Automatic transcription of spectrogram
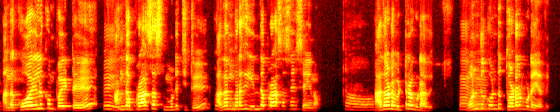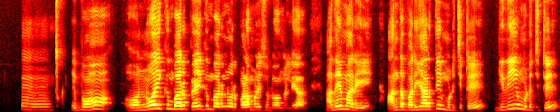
அந்த கோயிலுக்கும் போயிட்டு அந்த ப்ராசஸ் முடிச்சிட்டு அதன். பிறகு இந்த ப்ராசஸையும் செய்யணும். அதோட விட்டுறக்கூடாது. ஒன்று கொண்டு தொடர்புடையது. இப்போ நோய்க்கும் பாரு பேய்க்கும் பாருன்னு ஒரு பழமொழி சொல்லுவாங்க இல்லையா? அதே மாதிரி அந்த பரிகாரத்தையும் முடிச்சிட்டு இதையும் முடிச்சிட்டு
